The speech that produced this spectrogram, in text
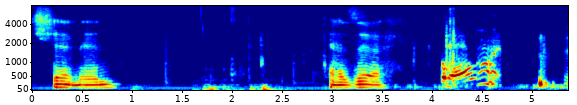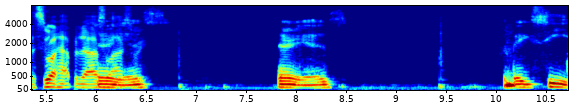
shit, man. As if. this is what happened to us There last week. There he is. The big C.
